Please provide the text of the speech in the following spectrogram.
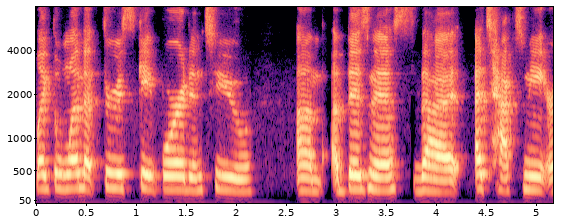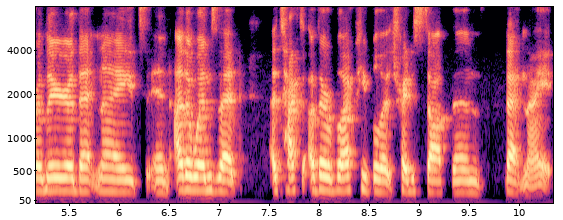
like the one that threw a skateboard into um, a business that attacked me earlier that night and other ones that attacked other black people that tried to stop them that night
